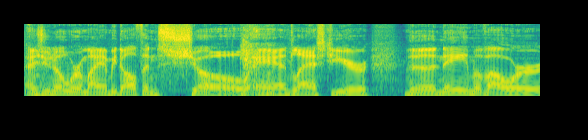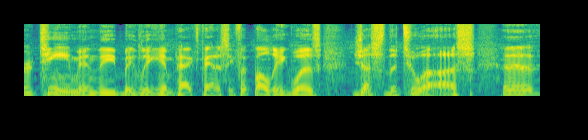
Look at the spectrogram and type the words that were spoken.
As you know, we're a Miami Dolphins show, and last year, the name of our team in the Big League Impact Fantasy Football League was just the two of us, and uh,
